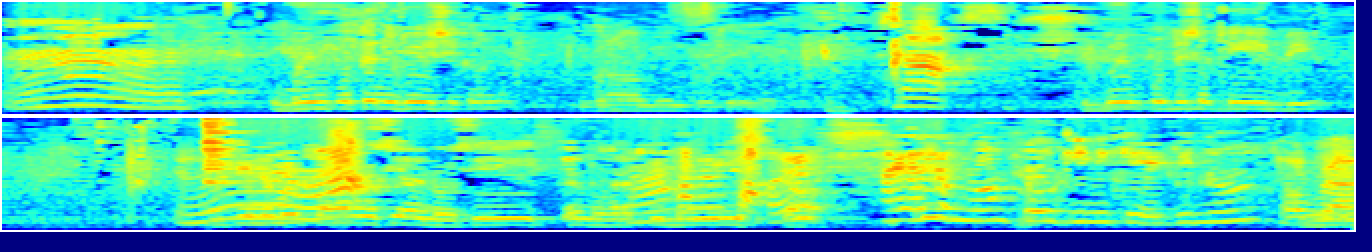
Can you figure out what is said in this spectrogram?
Mmm. Iba yung puti ni Jessica. Grabe yung puti eh. Snacks. Iba yung puti sa TV. Hindi naman parang si ano, si ano, harap Ah, pa kayo. Ay, alam mo, ang pogi ni Kevin, no? Sobra.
